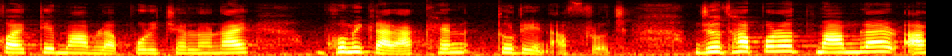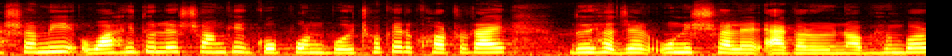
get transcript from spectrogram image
কয়েকটি মামলা পরিচালনায় ভূমিকা রাখেন তুরিন আফরোজ। যুদ্ধাপরাধ মামলার আসামি ওয়াহিদুলের সঙ্গে গোপন বৈঠকের ঘটনায় দুই হাজার উনিশ সালের এগারোই নভেম্বর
